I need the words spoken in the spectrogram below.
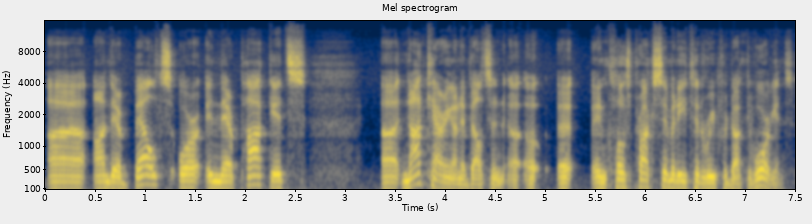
uh, on their belts or in their pockets, uh, not carrying on their belts in, uh, uh, uh, in close proximity to the reproductive organs.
